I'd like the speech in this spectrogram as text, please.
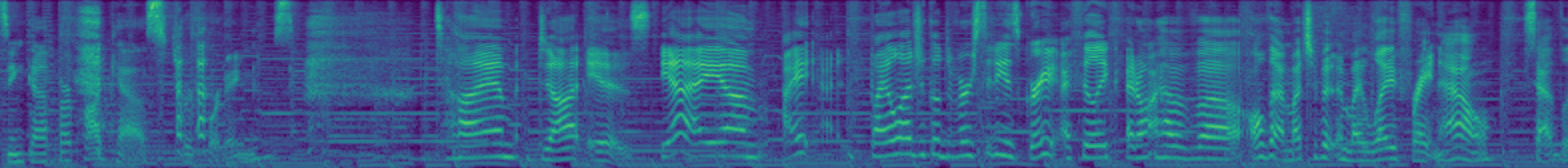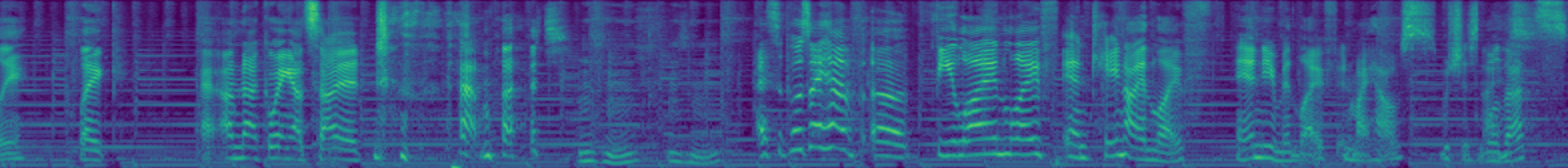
sync up our podcast recordings. Time dot is. Yeah, I um I biological diversity is great. I feel like I don't have uh, all that much of it in my life right now, sadly. Like I, I'm not going outside that much. Mm-hmm. Mm-hmm. I suppose I have a feline life and canine life and human life in my house, which is nice. Well, that's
